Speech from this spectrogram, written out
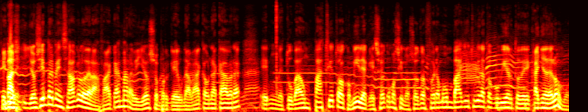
Que Vale. yo, yo siempre he pensado que lo de las vacas es maravilloso, porque una vaca, una cabra, eh, tú vas a un pasto y todo comida, que eso es como si nosotros fuéramos un valle y estuviera todo cubierto de caña de lomo.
